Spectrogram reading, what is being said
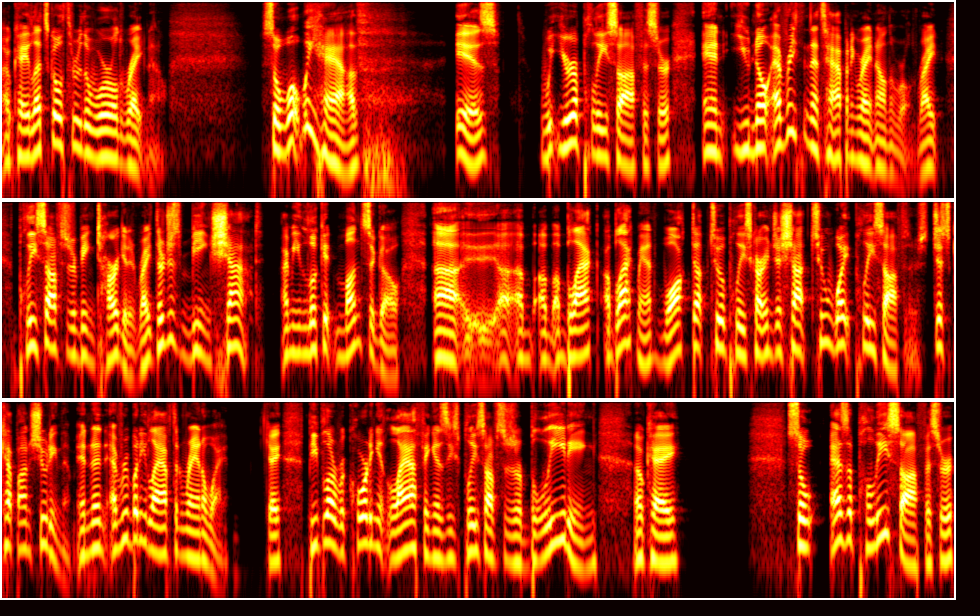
Okay, let's go through the world right now. So, what we have is you're a police officer and you know everything that's happening right now in the world, right? Police officers are being targeted, right? They're just being shot. I mean, look at months ago, uh, a, a, a, black a black man walked up to a police car and just shot two white police officers. Just kept on shooting them, and then everybody laughed and ran away. Okay, people are recording it, laughing as these police officers are bleeding. Okay, so, as a police officer,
